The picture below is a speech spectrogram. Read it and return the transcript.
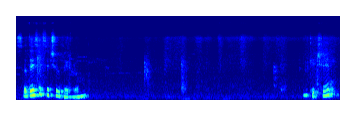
So this is the two bedroom. Kitchen.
